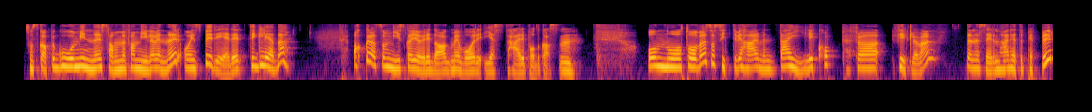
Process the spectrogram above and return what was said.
som skaper gode minner sammen med familie og venner, og inspirerer til glede. Akkurat som vi skal gjøre i dag med vår gjest her i podkasten. Og nå, Tove, så sitter vi her med en deilig kopp fra Firkløveren. Denne serien her heter Pepper,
